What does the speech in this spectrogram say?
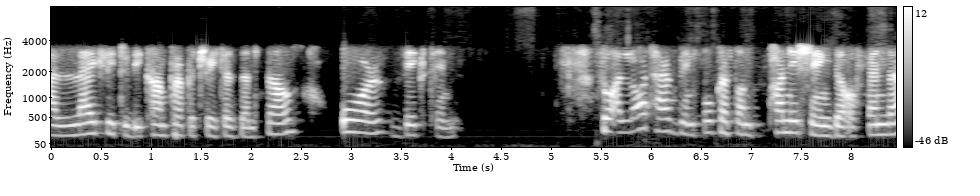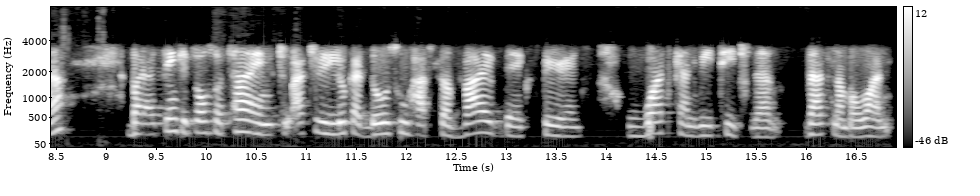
are likely to become perpetrators themselves or victims. So a lot has been focused on punishing the offender, but I think it's also time to actually look at those who have survived the experience. What can we teach them? That's number one.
